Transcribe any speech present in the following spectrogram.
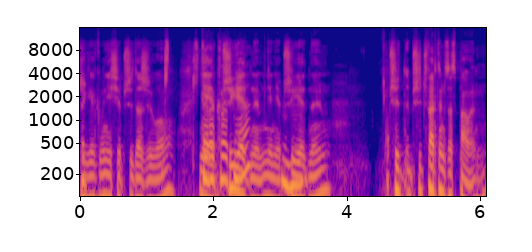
tak jak mnie się przydarzyło. Nie, przy jednym, nie, nie, przy mhm. jednym. Przy, przy czwartym zaspałem.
